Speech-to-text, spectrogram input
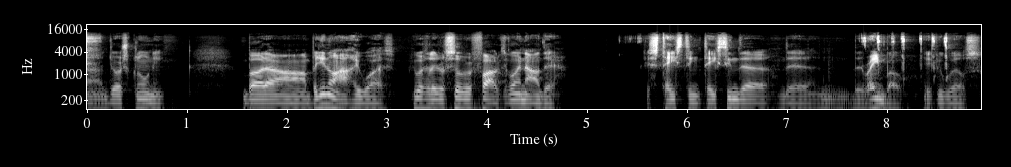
uh, George Clooney. But uh, but you know how he was. He was a little silver fox going out there, just tasting tasting the the, the rainbow, if you wills.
